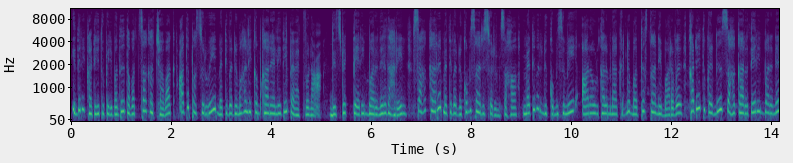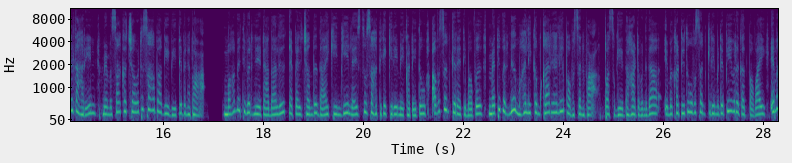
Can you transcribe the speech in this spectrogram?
ඉදිරි කටයුතු පිළිබඳ තවත් සාකච්ඡාවක් අද පසුරුවේ මැතිවරණ මහලේකම් කාර්යාලයේදී පැවැත්වුණා. දිස්ත්‍රික් තේරීම් භාර නිලධාරීන් සහකාර මැතිවරණ කොමසාරිස්වරුන් සහ මැතිවරණ කොමිසමේ ආරවුල් කළමනාකරන මධ්‍යස්ථානයේ බරව කටයුතු කරන සහකාර තේරීම් භාර නිලධාරීන් මෙම සාකච්ඡාවට සහභාගී වී තිබෙනවා. මහමැතිවරණයට අදාළ තැපැල් ඡන්ද දායකයින්ගේ ලැයිස්තු සහතික කිරීමේ කටයුතු අවසන් කර ඇති බව මැතිවරණ මහලේකම් කාර්යාලය පවසනවා. පසුගිය 18 වනදා එම කටයුතු අවසන් කිරීමට පියවරගත් බවයි එම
